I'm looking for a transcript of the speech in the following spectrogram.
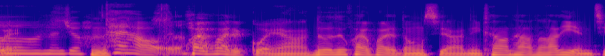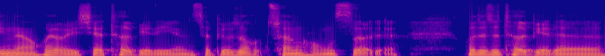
鬼。哦，那就嗯太好了。坏坏的鬼啊，如果是坏坏的东西啊，你看到他的时候，他的眼睛呢会有一些特别的颜色，比如说纯红色的，或者是特别的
